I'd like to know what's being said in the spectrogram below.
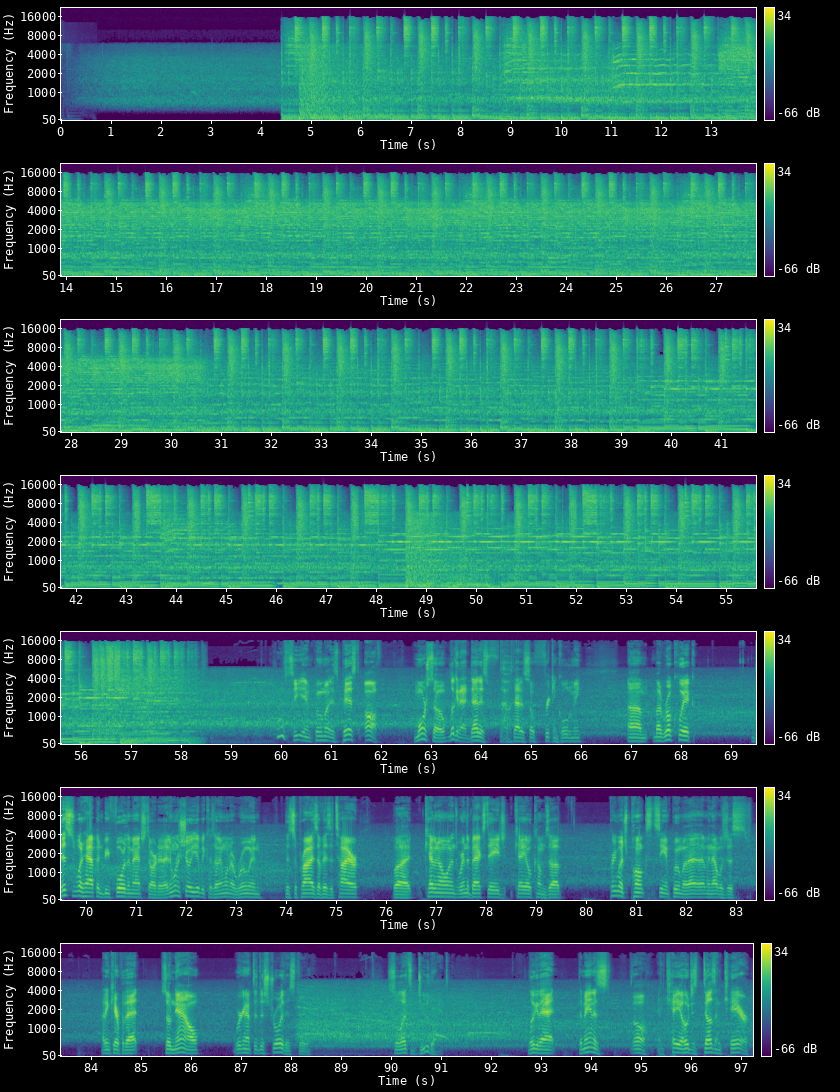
Puma is pissed off. More so. Look at that. That is oh, that is so freaking cool to me. Um, but real quick, this is what happened before the match started. I didn't want to show you because I didn't want to ruin the surprise of his attire. But Kevin Owens, we're in the backstage. KO comes up, pretty much punks CM Puma. That, I mean, that was just I didn't care for that. So now we're gonna have to destroy this fool. So let's do that. Look at that. The man is... Oh, and KO just doesn't care.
